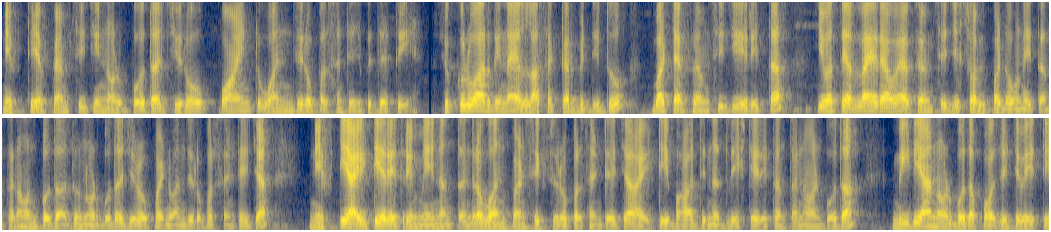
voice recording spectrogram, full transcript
Nifty F M C G ನೋಡ್ಬೋದು zero point one zero percentage ಬಿದ್ದೈತಿ. ಶುಕ್ರವಾರ ದಿನ ಎಲ್ಲ ಸೆಕ್ಟರ್ ಬಿದ್ದಿದ್ದು but F M C G ಇರಿತಾ. ಇವತ್ತು ಎಲ್ಲ ಇರಾವೆ ಎಫ್ ಎಂ ಸಿ ಜಿ ಸ್ವಲ್ಪ ಡೌನ್ ಐತೆ ಅಂತ ನಾವು ಅನ್ಬೋದು. ಅದು ನೋಡ್ಬೋದು zero point one zero percentage Nifty I T ಇರೈತ್ರಿ ಮೇನ್ ಅಂತಂದ್ರೆ one point six zero percentage I T ಭಾಳ ದಿನದಲ್ಲಿ ಇಷ್ಟು ಇರೈತೆ ಅಂತ ಅನ್ಬೋದಾ. ಮೀಡಿಯಾ ನೋಡ್ಬೋದಾ ಪಾಸಿಟಿವ್ ಐತಿ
